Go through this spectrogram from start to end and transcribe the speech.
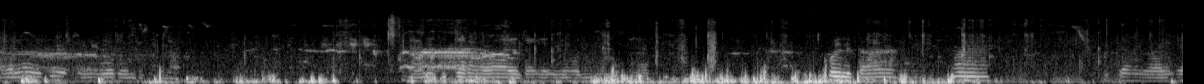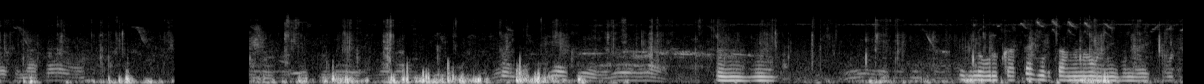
அதெல்லாம் வெட்டி வெட்டுறது ஓடி வந்துருக்கலாம் அவங்க திட்டானுங்க ஆயிட்டாங்க இது ஒன்றும் பண்ண முடியாது ம். இதில் ஒரு கட்டை கொடுத்தாங்கன்னா உடனே வைக்கலாம்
